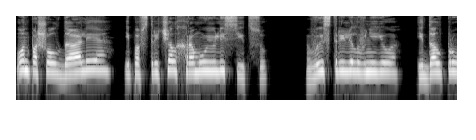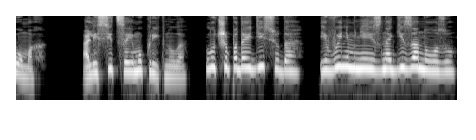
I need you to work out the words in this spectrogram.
Он пошел далее и повстречал хромую лисицу, выстрелил в нее и дал промах. А лисица ему крикнула «Лучше подойди сюда, и вынь мне из ноги занозу.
